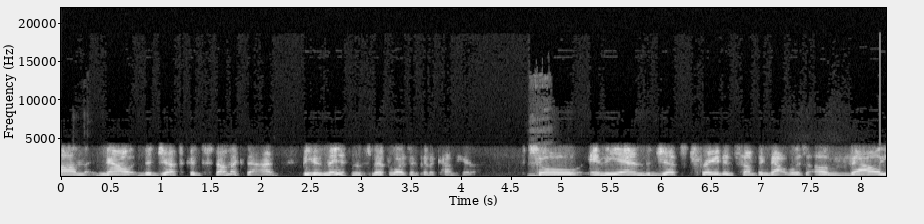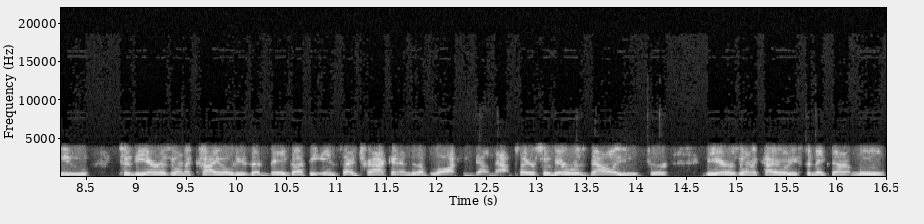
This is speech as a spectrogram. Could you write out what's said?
Um, now the Jets could stomach that because Nathan Smith wasn't going to come here. Mm-hmm. So in the end, the Jets traded something that was of value to the Arizona Coyotes that they got the inside track and ended up locking down that player. So there was value for the Arizona Coyotes to make that move.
